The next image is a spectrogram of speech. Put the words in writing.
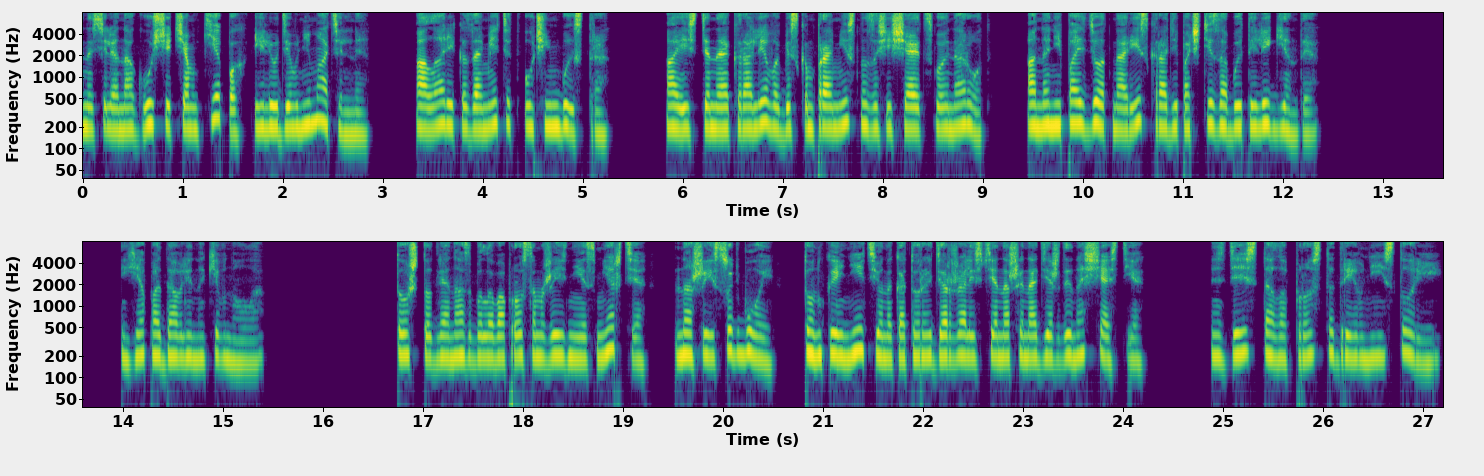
населена гуще, чем Кепах, и люди внимательны. А Ларика заметит очень быстро. А истинная королева бескомпромиссно защищает свой народ. Она не пойдет на риск ради почти забытой легенды». Я подавленно кивнула. То, что для нас было вопросом жизни и смерти, нашей судьбой, тонкой нитью, на которой держались все наши надежды на счастье, здесь стало просто древней историей.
